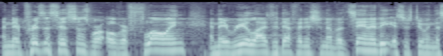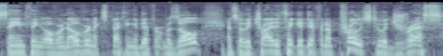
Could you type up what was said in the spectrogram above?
and their prison systems were overflowing, and they realized the definition of insanity is just doing the same thing over and over and expecting a different result. And so they tried to take a different approach to address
